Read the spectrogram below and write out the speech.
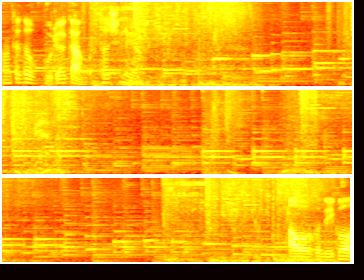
상대도 무리하게 안 붙어주네요. 아우 근데 이거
